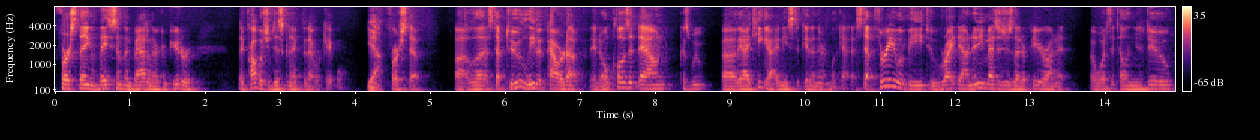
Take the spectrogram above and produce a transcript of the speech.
First thing, if they see something bad on their computer, they probably should disconnect the network cable Yeah. first step. Uh, step two, leave it powered up and don't close it down because we uh, the IT guy needs to get in there and look at it. Step three would be to write down any messages that appear on it. Uh, what's it telling you to do?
